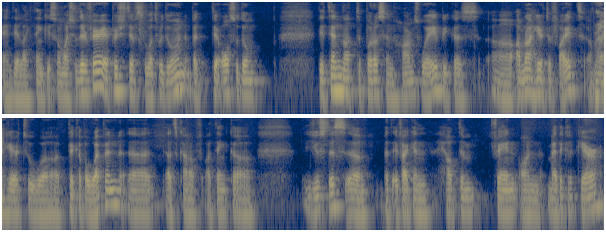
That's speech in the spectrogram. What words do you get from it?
and they're like, "Thank you so much." So they're very appreciative to what we're doing, but they also don't. They tend not to put us in harm's way because uh, I'm not here to fight. I'm right. not here to uh, pick up a weapon. Uh, that's kind of, I think, uh, useless. Um, but if I can help them train on medical care,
